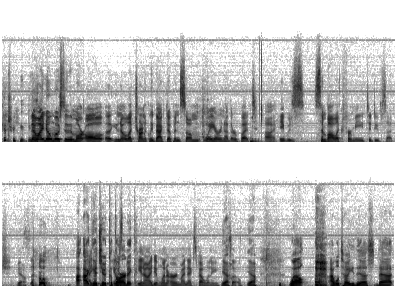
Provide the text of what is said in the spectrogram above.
Good for you, No, I know most of them are all, uh, you know, electronically backed up in some way or another, but uh, it was symbolic for me to do such. Yeah. So I, I get you it was- cathartic. you know, I didn't want to earn my next felony. Yeah. So Yeah. Well, I will tell you this that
